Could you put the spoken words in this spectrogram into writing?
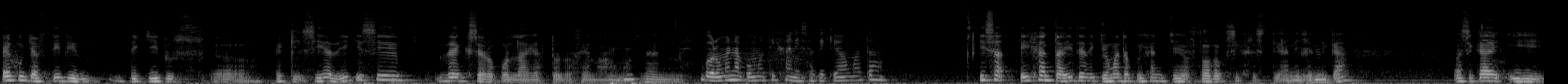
έχουν και αυτή τη δική τους ε, εκκλησία, διοίκηση. Δεν ξέρω πολλά για αυτό το θέμα όμως. Δεν... Μπορούμε να πούμε ότι είχαν ίσα δικαιώματα; Ίσα- είχαν τα ίδια δικαιώματα που είχαν και οι Ορθόδοξοι Χριστιανοί Μμμ. γενικά. Βασικά, οι,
